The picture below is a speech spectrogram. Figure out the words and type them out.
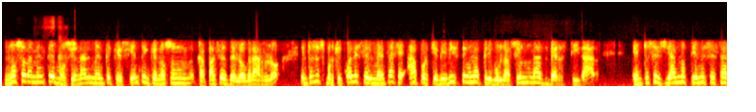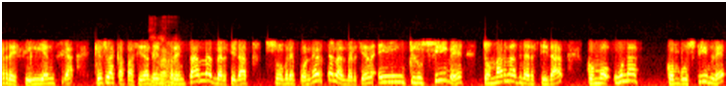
no solamente emocionalmente que sienten que no son capaces de lograrlo, entonces, porque cuál es el mensaje? Ah, porque viviste una tribulación, una adversidad, entonces ya no tienes esa resiliencia que es la capacidad de enfrentar la adversidad, sobreponerte a la adversidad e inclusive tomar la adversidad como una combustible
